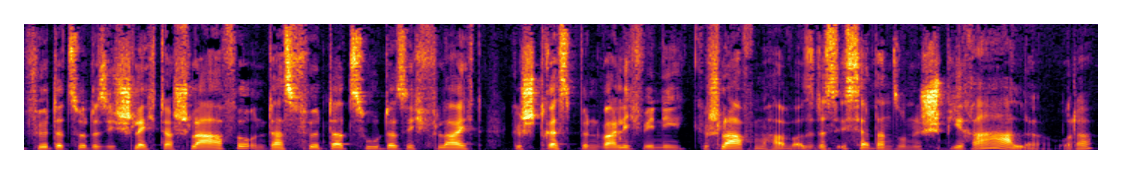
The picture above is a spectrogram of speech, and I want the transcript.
führt dazu, dass ich schlechter schlafe und das führt dazu, dass ich vielleicht gestresst bin, weil ich wenig geschlafen habe. Also das ist ja dann so eine Spirale, oder?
